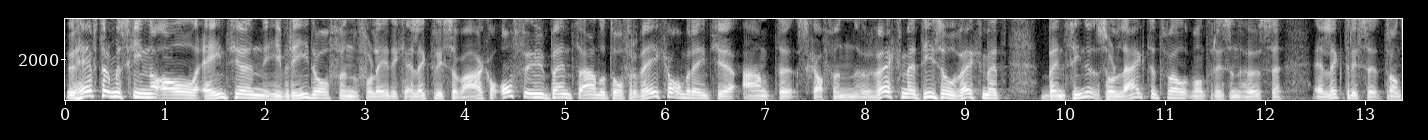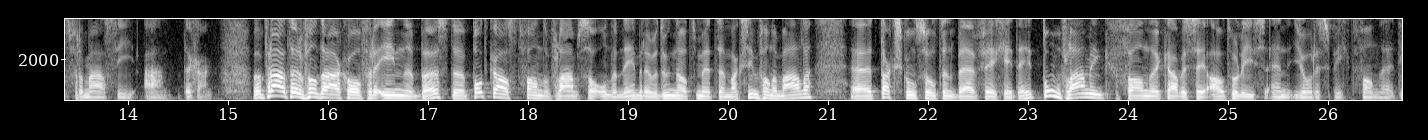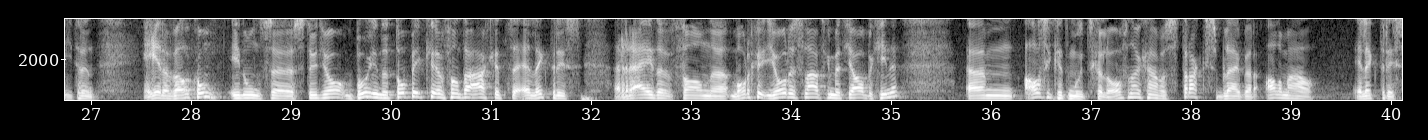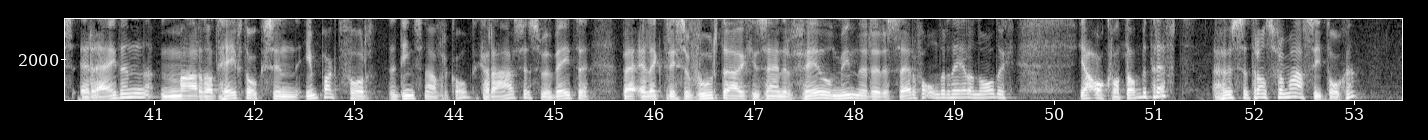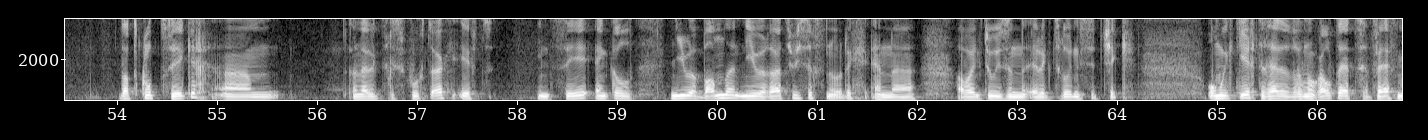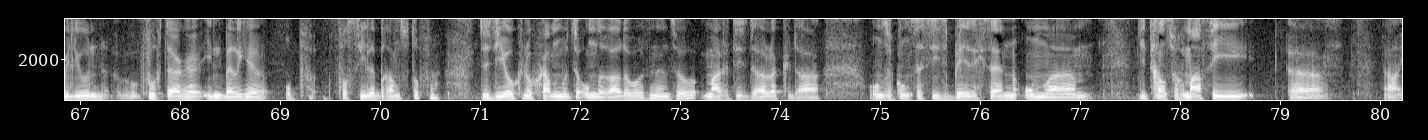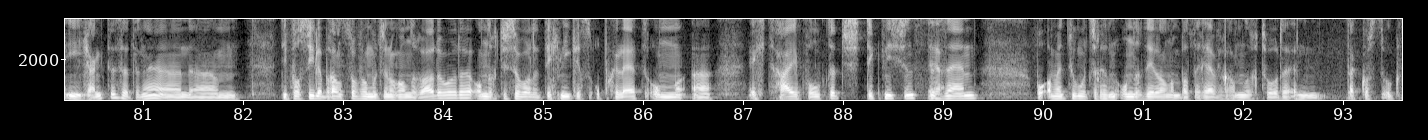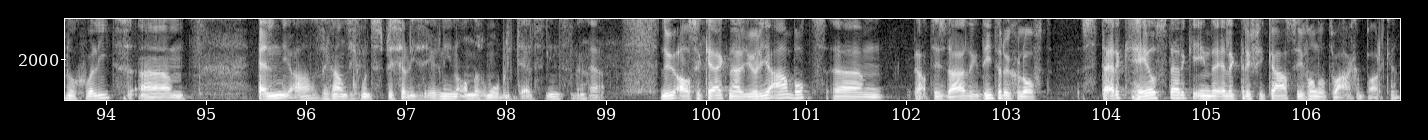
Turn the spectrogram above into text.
U heeft er misschien al eentje, een hybride of een volledig elektrische wagen. Of u bent aan het overwegen om er eentje aan te schaffen. Weg met diesel, weg met benzine. Zo lijkt het wel, want er is een heuse elektrische transformatie aan de gang. We praten er vandaag over in Buis, de podcast van de Vlaamse ondernemer. En we doen dat met Maxime van der Malen, eh, taxconsultant bij VGD. Tom Vlaming van KBC Autolease en Joris Spicht van eh, Dieteren. Heren, welkom in onze studio. Boeiende topic eh, vandaag, het elektrisch rijden van eh, morgen. Joris, laat ik met jou beginnen. Um, als ik het moet geloven, dan gaan we straks blijkbaar allemaal elektrisch rijden. Maar dat heeft ook zijn impact voor de dienst verkoop, garages. We weten, bij elektrische voertuigen zijn er veel minder reserveonderdelen nodig. Ja, ook wat dat betreft, heuse transformatie toch? Dat klopt zeker. Um, een elektrisch voertuig heeft in C enkel nieuwe banden, nieuwe ruitwissers nodig en uh, af en toe is een elektronische check. Omgekeerd rijden er nog altijd 5 miljoen voertuigen in België op fossiele brandstoffen. Dus die ook nog gaan moeten onderhouden worden en zo. Maar het is duidelijk dat onze concessies bezig zijn om uh, die transformatie uh, ja, in gang te zetten. Hè. En, um, die fossiele brandstoffen moeten nog onderhouden worden. Ondertussen worden techniekers opgeleid om uh, echt high voltage technicians te ja. zijn. Af en toe moet er een onderdeel aan een batterij veranderd worden en dat kost ook nog wel iets. Um, en ja, ze gaan zich moeten specialiseren in andere mobiliteitsdiensten. Ja. Nu, als ik kijk naar jullie aanbod, um, ja, het is duidelijk, Dieter gelooft sterk, heel sterk in de elektrificatie van het wagenpark. Hè?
